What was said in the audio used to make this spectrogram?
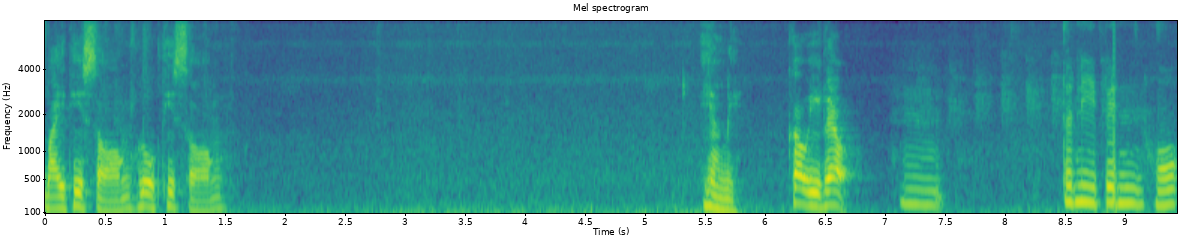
ใบที่สองลูกที่สองอหย่างนี้เก้าอีกแล้วอืมตัวนี้เป็นหก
